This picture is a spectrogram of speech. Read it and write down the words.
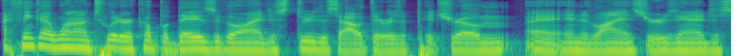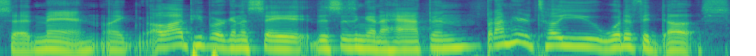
i think i went on twitter a couple days ago and i just threw this out there as a picture of him uh, in a lions jersey and i just said man like a lot of people are going to say this isn't going to happen but i'm here to tell you what if it does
